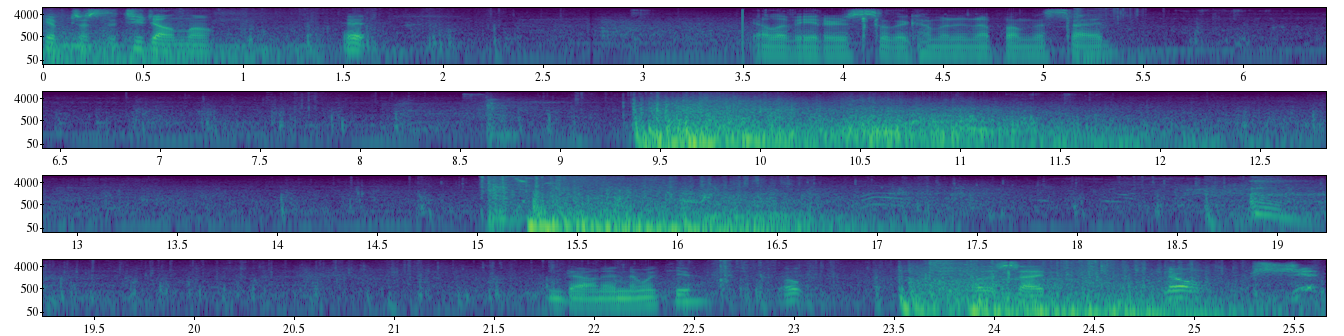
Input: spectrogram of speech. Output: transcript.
Yep, just the two down low. Hit. Elevators, so they're coming in up on this side. I'm down in there with you. Oh, other side. No! Shit!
